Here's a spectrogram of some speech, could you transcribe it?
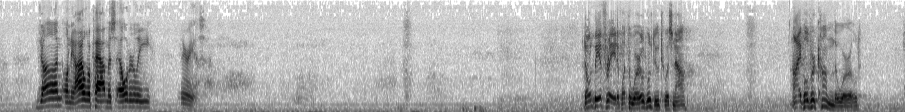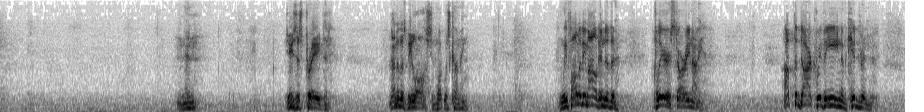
John on the Isle of Patmos, elderly, there he is. Don't be afraid of what the world will do to us now. I've overcome the world. And then Jesus prayed that none of us be lost in what was coming. And we followed him out into the clear, starry night, up the dark ravine of Kidron,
